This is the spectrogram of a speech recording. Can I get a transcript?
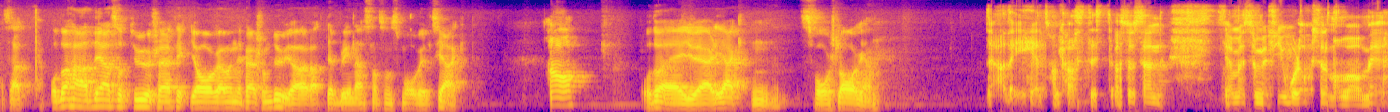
Så att, och då hade jag alltså tur så jag fick jaga ungefär som du gör, att det blir nästan som småviltsjakt. Ja. Och då är ju älgjakten svårslagen. Ja, det är helt fantastiskt. Alltså sen, ja men som i fjol också när man var med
